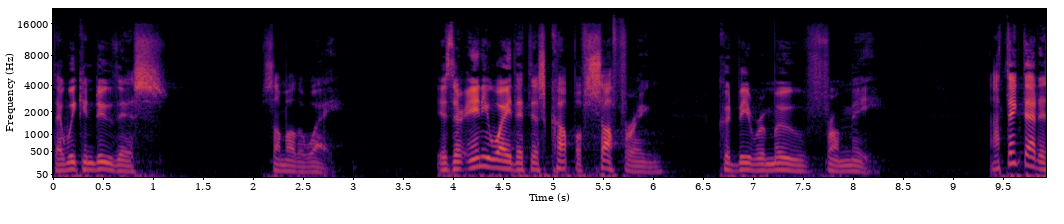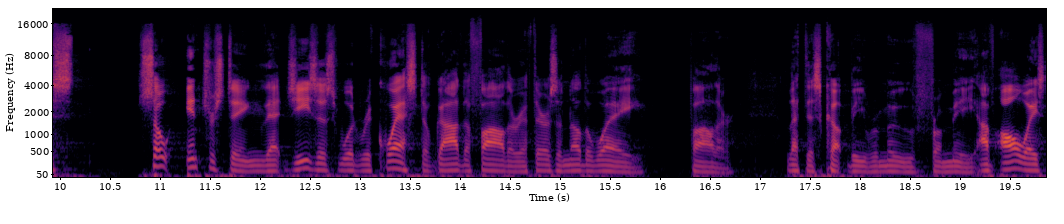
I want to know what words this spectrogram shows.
that we can do this some other way? Is there any way that this cup of suffering could be removed from me? I think that is so interesting that Jesus would request of God the Father, if there's another way, Father, let this cup be removed from me. I've always,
